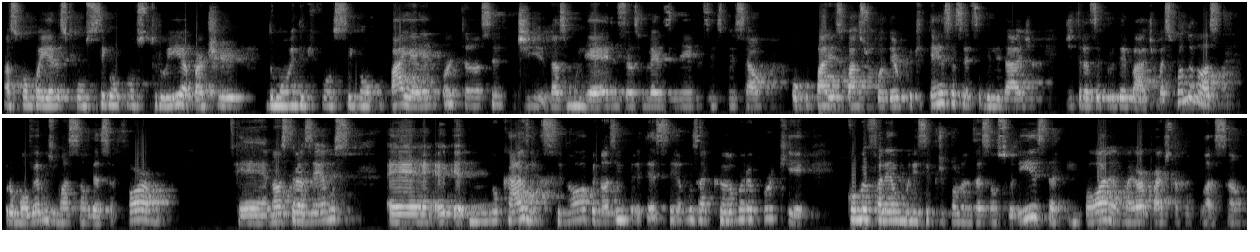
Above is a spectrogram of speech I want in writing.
as companheiras consigam construir a partir do momento em que consigam ocupar, e aí a importância de, das mulheres, das mulheres negras em especial, ocuparem espaço de poder, porque tem essa sensibilidade de trazer para o debate. Mas quando nós promovemos uma ação dessa forma, é, nós trazemos, é, é, é no caso de Sinop, nós empretecemos a Câmara, porque como eu falei, é um município de colonização sulista, embora a maior parte da população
